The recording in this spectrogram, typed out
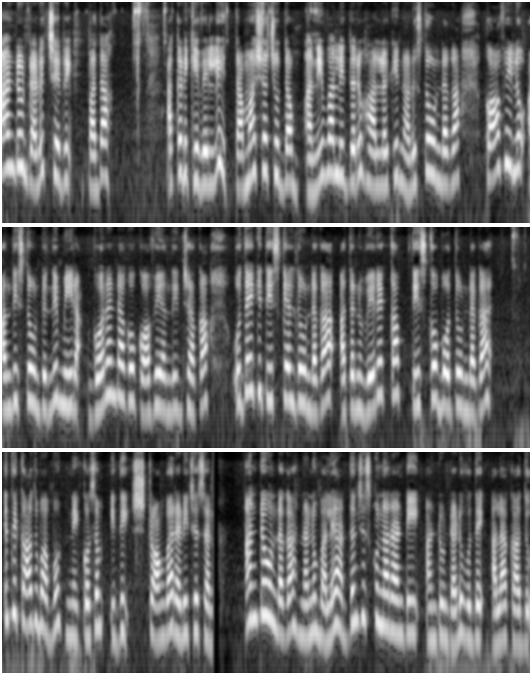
అంటుంటాడు చెర్రీ. పద అక్కడికి వెళ్ళి తమాషా చూద్దాం అని వాళ్ళిద్దరూ హాల్లోకి నడుస్తూ ఉండగా కాఫీలు అందిస్తూ ఉంటుంది. మీరా గోరెంటాకు కాఫీ అందించాక ఉదయ్కి తీసుకెళ్తూ ఉండగా అతను వేరే కప్ తీసుకోబోతూ ఉండగా ఇది కాదు బాబు నీకోసం ఇది స్ట్రాంగ్గా రెడీ చేశాను అంటూ ఉండగా నన్ను భలే అర్థం చేసుకున్నారంటీ అంటుంటాడు ఉదయ్. అలా కాదు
